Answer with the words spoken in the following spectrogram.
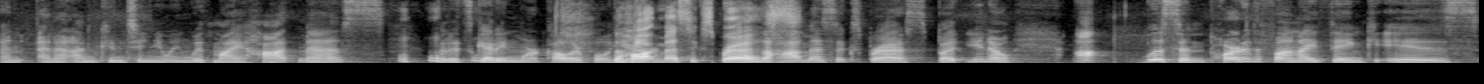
And, and I'm continuing with my hot mess, but it's getting more colorful The here. Hot Mess Express. The Hot Mess Express. But, you know, uh, listen, part of the fun, I think, is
